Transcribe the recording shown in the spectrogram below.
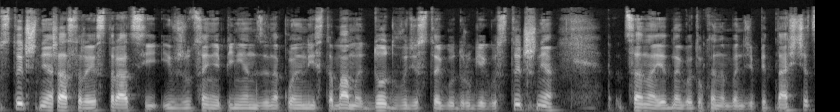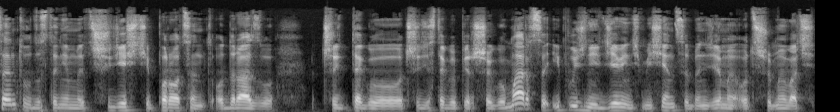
stycznia. Czas rejestracji i wrzucenie pieniędzy na CoinLista mamy do 22 stycznia. Cena jednego tokena będzie 15 centów. Dostaniemy 30% od razu czy tego 31 marca i później 9 miesięcy będziemy otrzymywać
